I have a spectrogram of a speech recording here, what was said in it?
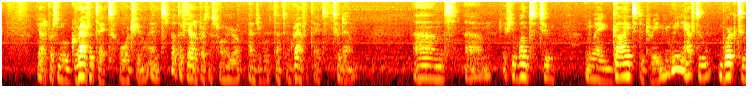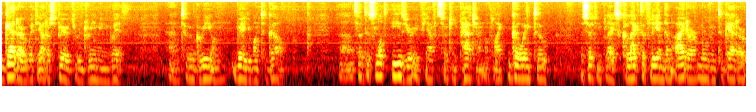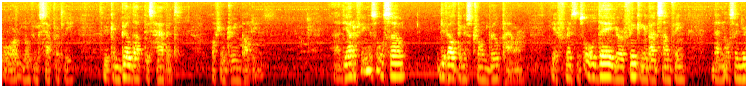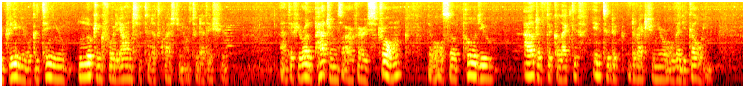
the other person will gravitate towards you. And but if the other person is stronger, your energy will tend to gravitate to them. And um, if you want to, in a way, guide the dream, you really have to work together with the other spirit you're dreaming with and to agree on where you want to go. Uh, so it is a lot easier if you have a certain pattern of like going to a certain place collectively and then either moving together or moving separately. So you can build up this habit of your dream bodies. Uh, the other thing is also developing a strong willpower. If, for instance, all day you're thinking about something, then also in your dream you will continue looking for the answer to that question or to that issue. And if your own patterns are very strong, they will also pull you out of the collective into the direction you're already going.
